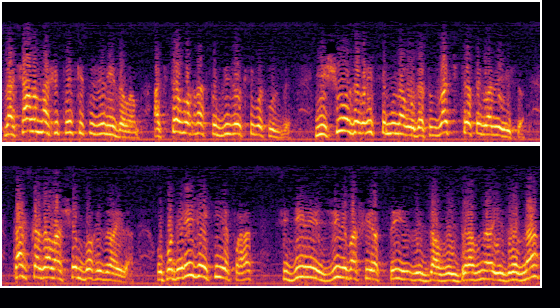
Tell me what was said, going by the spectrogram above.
Сначала наши предки служили идолам, а теперь Бог нас приблизил к его службе. Еще говорит всему народу, это в 24 главе Иисуса. Так сказал Ашем Бог Израиля. У побережья реки Ефрат сидели, жили ваши отцы из Равна, из Равна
